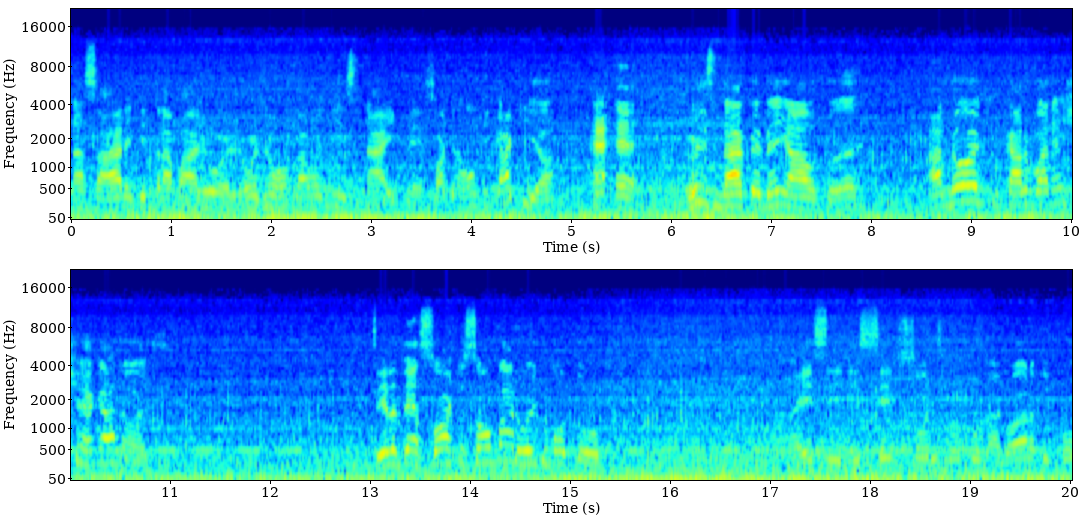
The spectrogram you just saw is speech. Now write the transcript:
nessa área de trabalho hoje. Hoje nós vamos dar uma de sniper. Só que nós vamos ficar aqui, ó. o sniper é bem alto, né? À noite o cara não vai nem enxergar nós. Se ele der sorte, só um barulho do motor. Esse, esses sensores noturnos agora ficou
